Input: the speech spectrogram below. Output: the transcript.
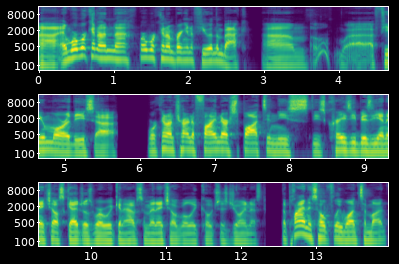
Uh, and we're working on uh, we're working on bringing a few of them back. Um, oh. a few more of these. Uh, working on trying to find our spots in these these crazy busy NHL schedules where we can have some NHL goalie coaches join us. The plan is hopefully once a month,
